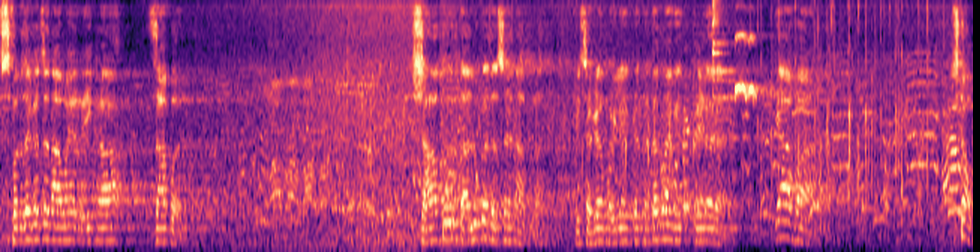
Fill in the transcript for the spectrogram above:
स्पर्धकाचं नाव आहे रेखा जाबर. शहापूर तालुकाच असा आहे ना आपला? की सगळ्या महिला इतक्या खतरनाक खेळणार आहे क्या बा स्टॉप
